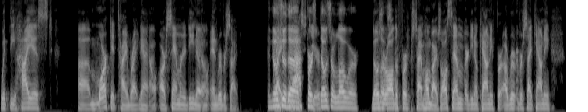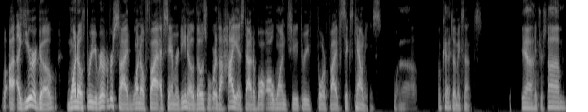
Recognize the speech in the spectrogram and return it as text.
with the highest uh, market time right now are San Bernardino and Riverside. And those right? are the Last first, year, those are lower. Those are all the first time homebuyers, all San Bernardino County for uh, Riverside County. Uh, a year ago, 103 Riverside, 105 San Bernardino. Those were the highest out of all one, two, three, four, five, six counties. Wow. Okay. Does that make sense? Yeah. Interesting. Um,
